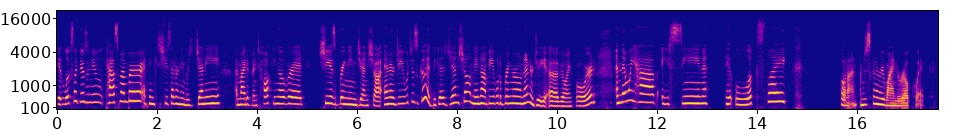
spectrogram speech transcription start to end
It looks like there's a new cast member. I think she said her name was Jenny. I might have been talking over it. She is bringing Jen Shah energy, which is good because Jen Shah may not be able to bring her own energy uh, going forward. And then we have a scene. It looks like. Hold on. I'm just going to rewind real quick.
